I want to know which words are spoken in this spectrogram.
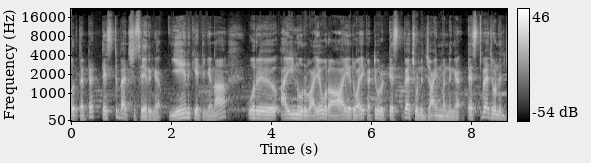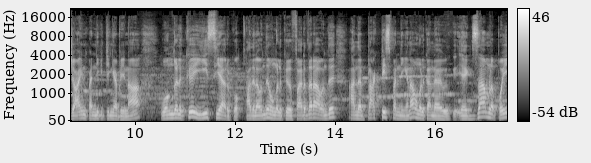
ஒருத்தட்ட டெஸ்ட் பேட்ச் சேருங்க. ஏன்னு கேட்டிங்கன்னா ஒரு ஐநூறுரூவாயோ ஒரு ஆயிரம் ரூபாயோ கட்டி ஒரு டெஸ்ட் பேட்ச் ஒன்று ஜாயின் பண்ணுங்கள் டெஸ்ட் பேட்ச் ஒன்று ஜாயின் பண்ணிக்கிட்டிங்க அப்படின்னா உங்களுக்கு ஈஸியாக இருக்கும். அதில் வந்து உங்களுக்கு ஃபர்தராக வந்து அந்த ப்ராக்டிஸ் பண்ணிங்கன்னா உங்களுக்கு அந்த எக்ஸாமில் போய்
